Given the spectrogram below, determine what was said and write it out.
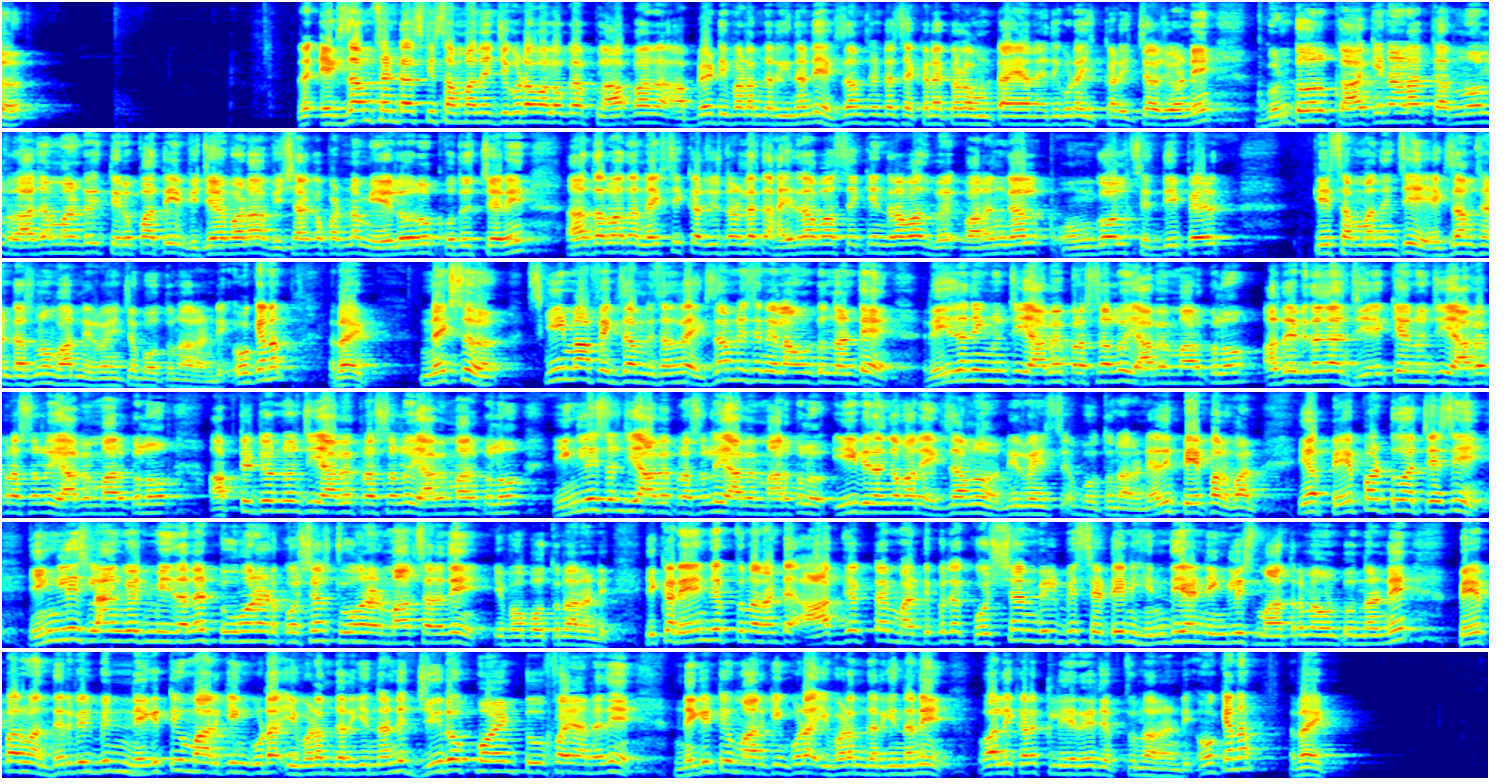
ఎగ్జామ్ సెంటర్స్కి సంబంధించి కూడా వాళ్ళు ఒక ప్రాపర్ అప్డేట్ ఇవ్వడం జరిగిందండి. ఎగ్జామ్ సెంటర్స్ ఎక్కడెక్కడ ఉంటాయి అనేది కూడా ఇక్కడ ఇచ్చారు చూడండి. గుంటూరు కాకినాడ కర్నూలు రాజమండ్రి తిరుపతి విజయవాడ విశాఖపట్నం ఏలూరు పుదుచ్చేరి. ఆ తర్వాత నెక్స్ట్ ఇక్కడ చూసినట్లయితే హైదరాబాద్ సికింద్రాబాద్ వరంగల్ ఒంగోలు సిద్దిపేట్కి సంబంధించి ఎగ్జామ్ సెంటర్స్ను వారు నిర్వహించబోతున్నారండి. ఓకేనా right next scheme of examination అసలు ఎగ్జామినేషన్ ఎలా ఉంటుందంటే రీజనింగ్ నుంచి యాభై ప్రశ్నలు యాభై మార్కులు. అదేవిధంగా జేకే నుంచి యాభై ప్రశ్నలు యాభై మార్కులు. అప్టిట్యూడ్ నుంచి యాభై ప్రశ్నలు యాభై మార్కులు. ఇంగ్లీష్ నుంచి యాభై ప్రశ్నలు యాభై మార్కులు. ఈ విధంగా వారు ఎగ్జామ్ను నిర్వహించబోతున్నారండి. అది పేపర్ వన్ ఇక పేపర్ టూ వచ్చేసి ఇంగ్లీష్ లాంగ్వేజ్ మీదనే two hundred questions two hundred marks అనేది ఇవ్వబోతున్నారండి. ఇక్కడ ఏం చెప్తున్నారంటే object time multiple question will be set in Hindi and English మాత్రమే ఉంటుందండి. Paper one there will be negative marking కూడా ఇవ్వడం జరిగిందండి. జీరో పాయింట్ టూ ఫైవ్ అనేది నెగిటివ్ మార్కింగ్ కూడా ఇవ్వడం జరిగిందని వాళ్ళు ఇక్కడ క్లియర్గా చెప్తున్నారండి. ఓకేనా? రైట్.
